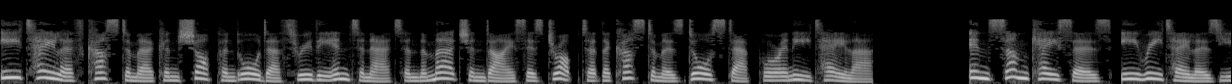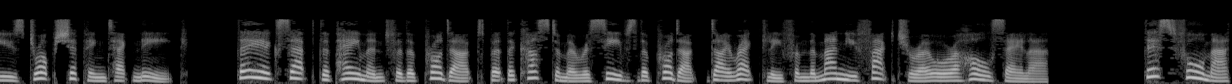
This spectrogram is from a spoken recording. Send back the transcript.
E-taileth customer can shop and order through the Internet and the merchandise is dropped at the customer's doorstep or an e-tailer. In some cases, e-retailers use drop shipping technique. They accept the payment for the product but the customer receives the product directly from the manufacturer or a wholesaler. This format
